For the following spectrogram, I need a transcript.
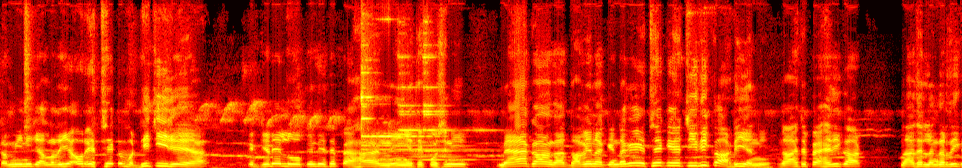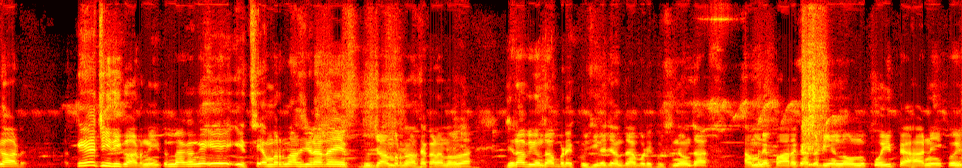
ਕਮੀ ਨਹੀਂ ਚੱਲ ਰਹੀ ਹੈ ਔਰ ਇੱਥੇ ਇੱਕ ਵੱਡੀ ਚੀਜ਼ ਇਹ ਆ ਕਿ ਜਿਹੜੇ ਲੋਕ ਕਹਿੰਦੇ ਇੱਥੇ ਪੈਸਾ ਹੈ ਨਹੀਂ, ਇੱਥੇ ਕੁਝ ਨਹੀਂ। ਮੈਂ ਕਹਾਂਗਾ, ਦਾਅਵੇ ਨਾਲ ਕਹਿੰਦਾ ਕਿ ਇੱਥੇ ਕਿਸੇ ਚੀਜ਼ ਦੀ ਘਾਟ ਹੀ ਹੈ ਨਹੀਂ। ਨਾ ਇੱਥੇ ਪੈਸੇ ਦੀ ਘਾਟ, ਨਾ ਇੱਥੇ ਲੰਗਰ ਦੀ ਘਾਟ। ਕਿਸੇ ਚੀਜ਼ ਦੀ ਘਾਟ ਨਹੀਂ ਤੇ ਮੈਂ ਕਹਾਂਗਾ ਇਹ ਇੱਥੇ ਅਮਰਨਾਥ ਜਿਹੜਾ ਤਾਂ ਇਹ ਦੂਜਾ ਅਮਰਨਾਥ ਹੈ ਕਲਾਨੌਰ ਦਾ ਜਿਹੜਾ ਵੀ ਹੁੰਦਾ ਬੜੇ ਖੁਸ਼ੀ ਨਾਲ ਜਾਂਦਾ ਬੜੀ ਖੁਸ਼ੀ ਨਾਲ ਹੁੰਦਾ। ਸਾਹਮਣੇ ਪਾਰਕ ਆ ਗੱਡੀਆਂ ਲਾਉਣ ਨੂੰ ਕੋਈ ਪੈਸਾ ਨਹੀਂ ਕੋਈ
